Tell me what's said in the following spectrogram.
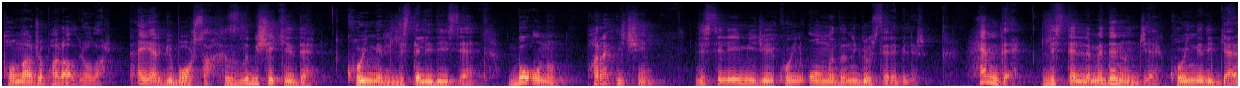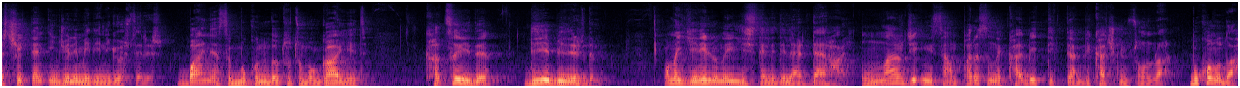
tonlarca para alıyorlar. Eğer bir borsa hızlı bir şekilde coinleri listelediyse bu onun para için listeleyemeyeceği coin olmadığını gösterebilir. Hem de listelemeden önce coinleri gerçekten incelemediğini gösterir. Binance'ın bu konuda tutumu gayet katıydı diyebilirdim. Ama yeni Luna'yı listelediler derhal. Onlarca insan parasını kaybettikten birkaç gün sonra. Bu konuda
